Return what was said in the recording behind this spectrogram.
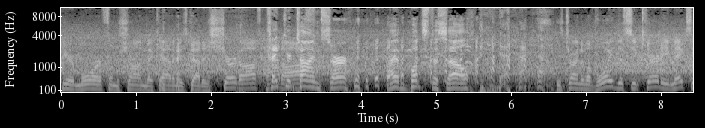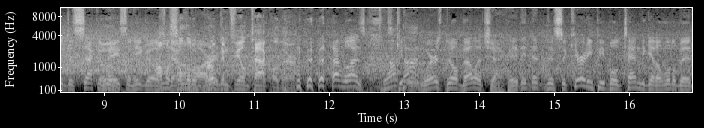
hear more from Sean McAdam. He's got his shirt off. Take your off. time, sir. I have books to sell. He's trying to avoid the security. He makes it to second Ooh, base, and he goes Almost a little hard. broken field tackle there. that was. Well done. Where's Bill Belichick? It- it- the, the security people tend to get a little bit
